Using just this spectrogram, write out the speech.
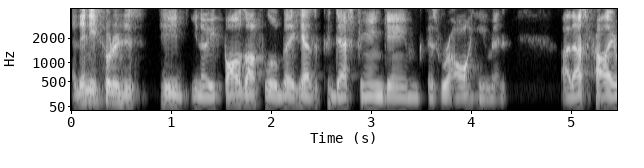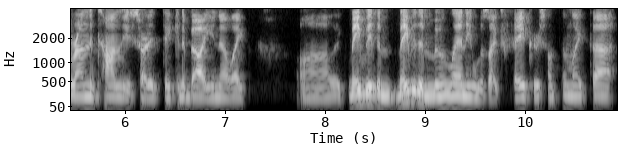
And then he sort of just, he, you know, he falls off a little bit. He has a pedestrian game because we're all human. Uh, that's probably around the time that he started thinking about, you know, like, uh, like maybe the maybe the moon landing was like fake or something like that.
